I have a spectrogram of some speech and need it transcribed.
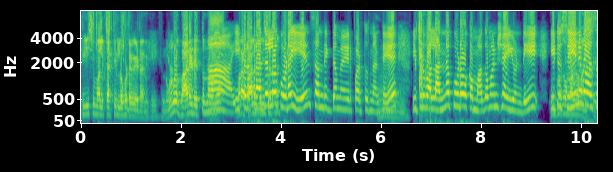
తీసి మళ్ళీ కట్టి లోపల వేయడానికి నువ్వు కూడా భార్య ఇక్కడ ప్రజల్లో కూడా ఏం సందిగ్ధం ఏర్పడుతుందంటే ఇప్పుడు వాళ్ళ అన్న కూడా ఒక మగ మనిషి అయ్యుండి ఇటు శ్రీనివాస.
